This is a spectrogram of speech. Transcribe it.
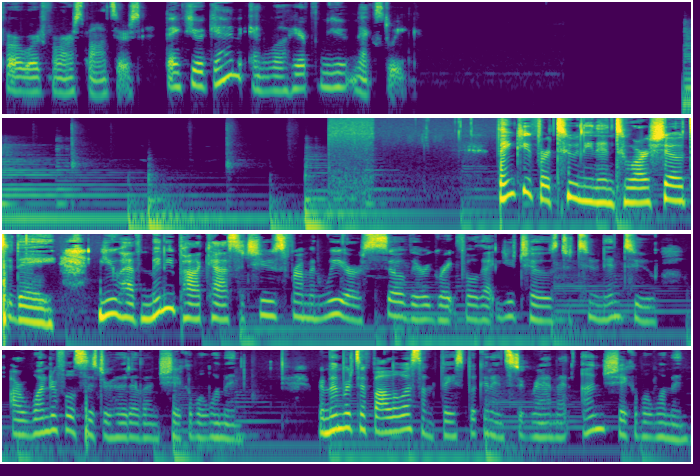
for a word from our sponsors. Thank you again, and we'll hear from you next week. Thank you for tuning into our show today. You have many podcasts to choose from, and we are so very grateful that you chose to tune into our wonderful sisterhood of unshakable women. Remember to follow us on Facebook and Instagram at Unshakable Woman.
